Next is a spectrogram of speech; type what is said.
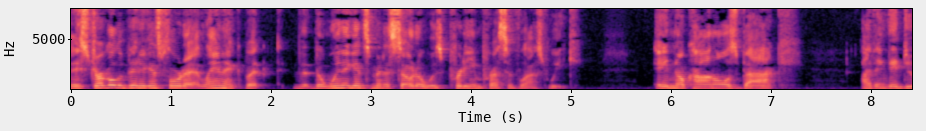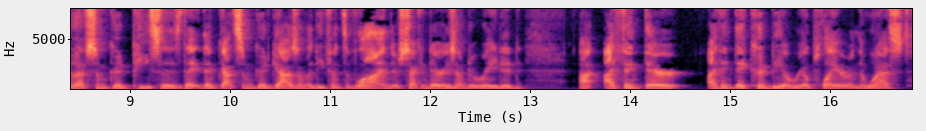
They struggled a bit against Florida Atlantic, but the, the win against Minnesota was pretty impressive last week. Aidan O'Connell is back. I think they do have some good pieces. They, they've got some good guys on the defensive line. Their secondary is underrated. I, I think they're I think they could be a real player in the West.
